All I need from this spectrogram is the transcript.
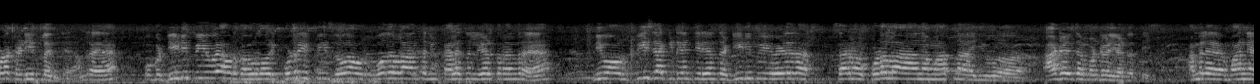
ಕೂಡ ಕಡಿಯುತ್ತಂತೆ ಅಂದ್ರೆ ಒಬ್ಬ ಡಿ ಡಿ ಪಿ ಅವ್ರಿಗೆ ಅವ್ರಿಗೆ ಅವ್ರಿಗೆ ಕೊಡ್ರಿ ಫೀಸು ಅವ್ರು ಓದಲ್ಲ ಅಂತ ನಿಮ್ಮ ಕಾಲೇಜಲ್ಲಿ ಹೇಳ್ತಾರೆ ಅಂದ್ರೆ, ನೀವು ಅವ್ರು ಫೀಸ್ ಯಾಕೆ ಇಟ್ಕೊಂತೀರಿ ಅಂತ ಡಿ ಡಿ ಪಿ ಹೇಳಿದ್ರೆ, ಸರ್, ನಾವು ಕೊಡಲ್ಲ ಅನ್ನೋ ಮಾತನ್ನ ಇವು ಆಡಳಿತ ಮಂಡಳಿ ಹೇಳ್ತತಿ. ಆಮೇಲೆ ಮಾನ್ಯ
